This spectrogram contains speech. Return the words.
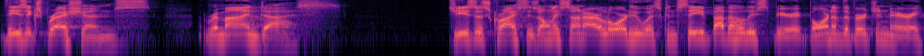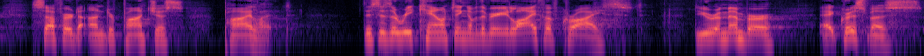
These expressions remind us Jesus Christ, his only Son, our Lord, who was conceived by the Holy Spirit, born of the Virgin Mary, suffered under Pontius Pilate. This is a recounting of the very life of Christ. Do you remember at Christmas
